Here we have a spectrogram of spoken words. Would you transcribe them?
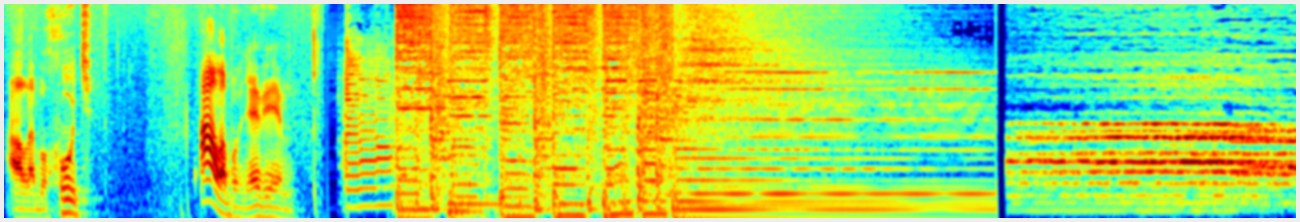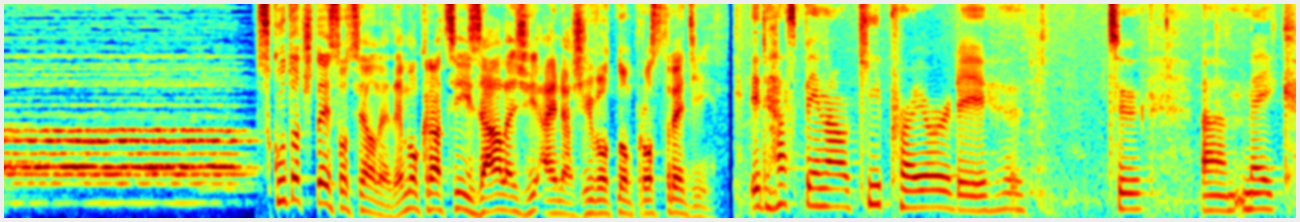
Alebo chuť. Alebo neviem. Skutočnej sociálnej demokracii záleží aj na životnom prostredí. It has been our key priority uh, to make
